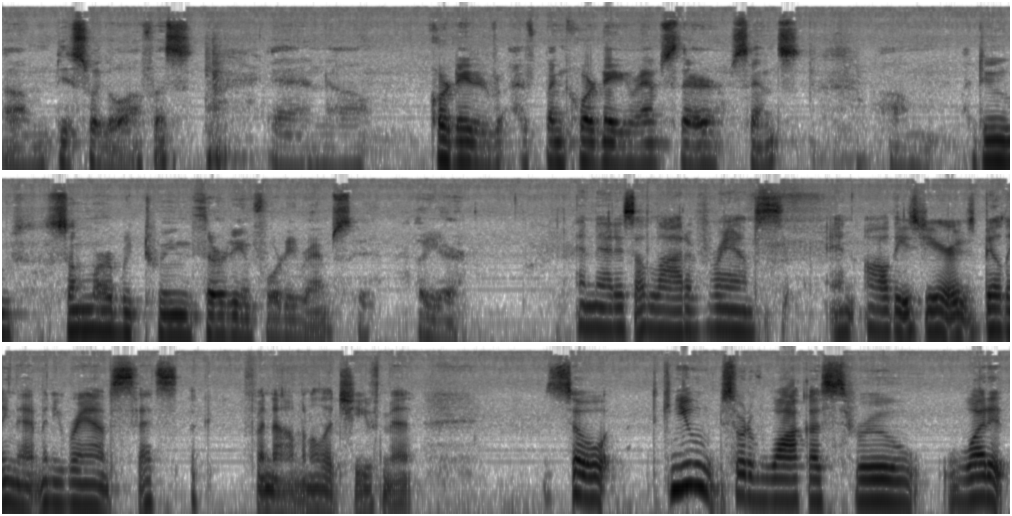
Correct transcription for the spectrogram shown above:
um, the Oswego office, and uh, coordinated. I've been coordinating ramps there since. Do somewhere between 30 and 40 ramps a, a year. And that is a lot of ramps. And all these years building that many ramps, that's a phenomenal achievement. So, can you sort of walk us through what it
